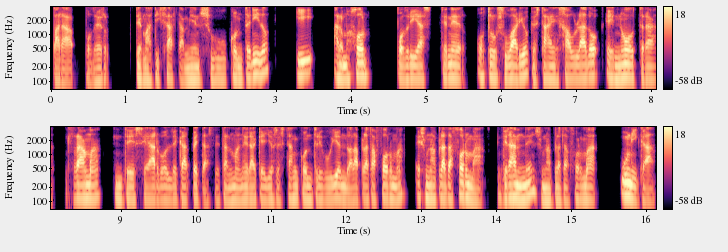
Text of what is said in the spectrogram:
para poder tematizar también su contenido y a lo mejor podrías tener otro usuario que está enjaulado en otra rama de ese árbol de carpetas, de tal manera que ellos están contribuyendo a la plataforma. Es una plataforma grande, es una plataforma única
